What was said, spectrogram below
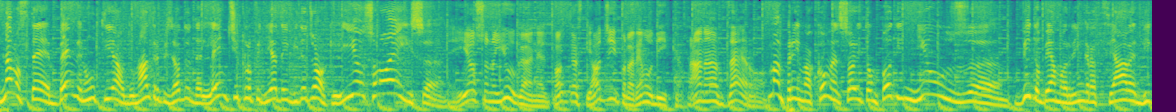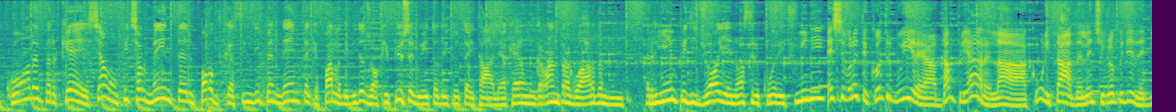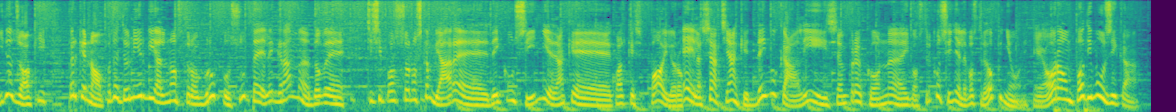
Namaste, benvenuti ad un altro episodio dell'Enciclopedia dei Videogiochi. Io sono Ace. E io sono Yuga. Nel podcast di oggi parleremo di Katana Zero. Ma prima, come al solito, un po' di news. Vi dobbiamo ringraziare di cuore perché siamo ufficialmente il podcast indipendente che parla di videogiochi più seguito di tutta Italia, che è un gran traguardo, mi riempie di gioia i nostri cuoricini. E se volete contribuire ad ampliare la comunità dell'Enciclopedia dei Videogiochi, perché no, potete unirvi al nostro gruppo su Telegram dove ci si possono scambiare dei consigli e anche qualche spoiler e lasciarci anche dei vocali sempre con i vostri consigli e le vostre opinioni. E ora un po' di musica.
